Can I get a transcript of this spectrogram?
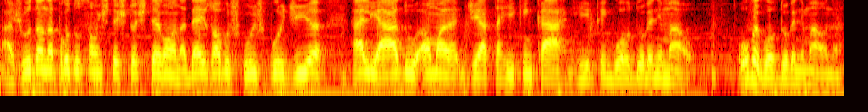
Ajuda na produção de testosterona. 10 ovos crus por dia, aliado a uma dieta rica em carne, rica em gordura animal. Ovo é gordura animal, né?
